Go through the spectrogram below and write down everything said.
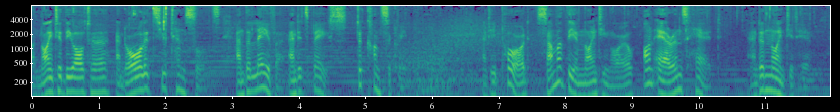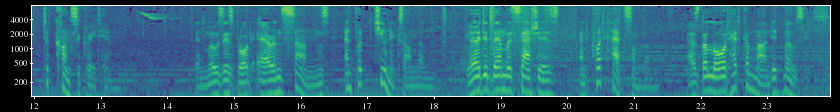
anointed the altar and all its utensils, and the laver and its base, to consecrate them. And he poured some of the anointing oil on Aaron's head, and anointed him, to consecrate him. Then Moses brought Aaron's sons and put tunics on them, girded them with sashes, and put hats on them, as the Lord had commanded Moses.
